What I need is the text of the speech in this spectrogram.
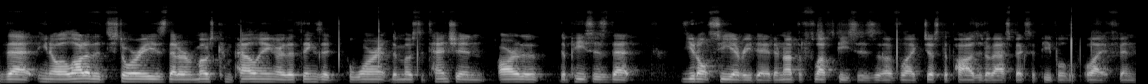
that you know a lot of the stories that are most compelling or the things that warrant the most attention are the, the pieces that you don't see every day. They're not the fluff pieces of like just the positive aspects of people's life. And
